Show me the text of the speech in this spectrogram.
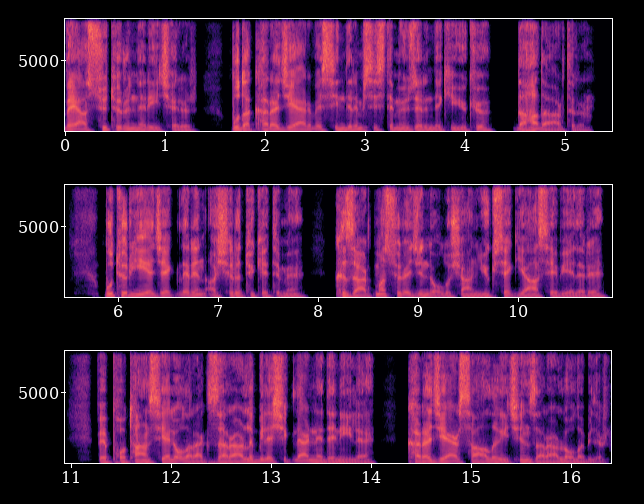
veya süt ürünleri içerir. Bu da karaciğer ve sindirim sistemi üzerindeki yükü daha da artırır. Bu tür yiyeceklerin aşırı tüketimi, kızartma sürecinde oluşan yüksek yağ seviyeleri ve potansiyel olarak zararlı bileşikler nedeniyle karaciğer sağlığı için zararlı olabilir.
